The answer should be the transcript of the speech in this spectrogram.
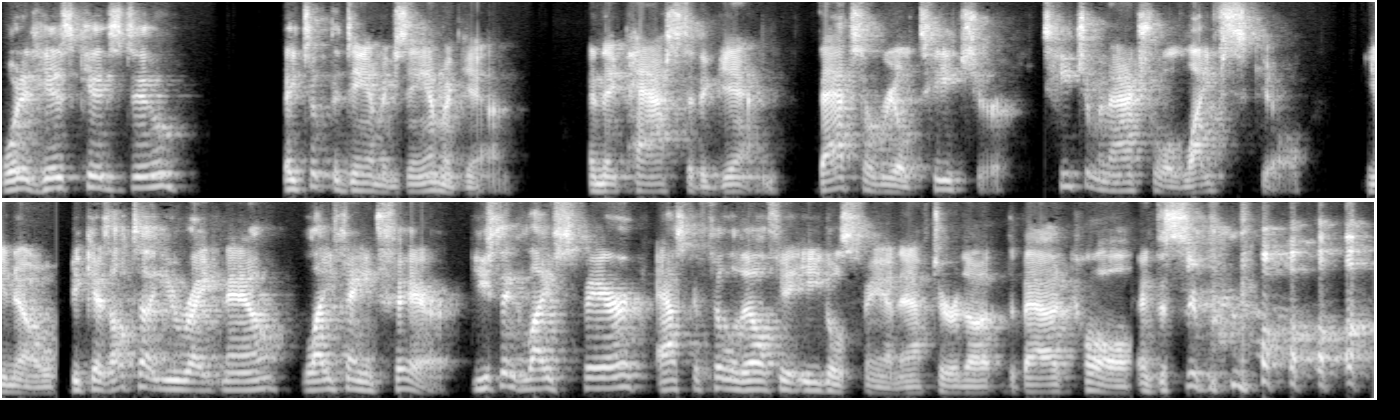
What did his kids do? They took the damn exam again and they passed it again. That's a real teacher. Teach them an actual life skill, you know, because I'll tell you right now, life ain't fair. You think life's fair? Ask a Philadelphia Eagles fan after the, the bad call at the Super Bowl.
